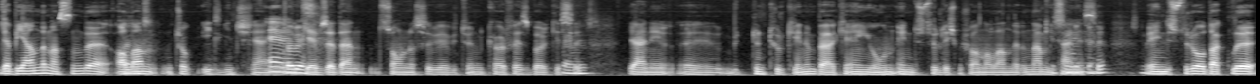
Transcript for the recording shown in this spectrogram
Ya bir yandan aslında alan çok ilginç yani Evet. Tabii. Gebze'den sonrası ve bütün Körfez bölgesi. Evet. Yani e, bütün Türkiye'nin belki en yoğun endüstrileşmiş olan alanlarından bir Kesinlikle. tanesi. Ve endüstri odaklı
